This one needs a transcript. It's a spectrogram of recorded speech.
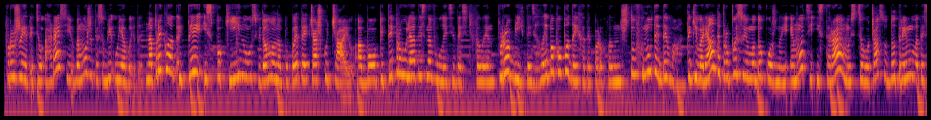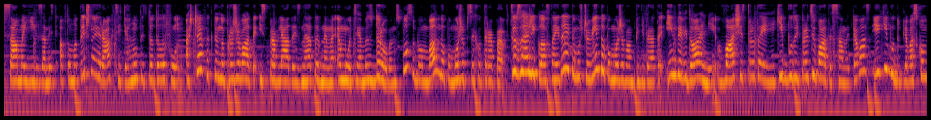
прожити цю агресію ви можете собі уявити. Наприклад, піти і спокійно, усвідомлено попити чашку чаю, або піти прогулятись на вулиці 10 хвилин, пробігтись, глибоко подихати пару хвилин, штовхнути диван. Такі варіанти прописуємо до кожної емоції і стараємось цього часу дотримуватись саме їх замість автоматичної реакції тягнутись до телефону. А ще ефективно проживати і справлятись з негативними емоціями здоровим способом вам допоможе психотерапевт. Це взагалі класна ідея, тому що він допоможе вам підібрати індивідуальні ваші стратегії, які будуть працювати саме для вас і які будуть для вас комфортні.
